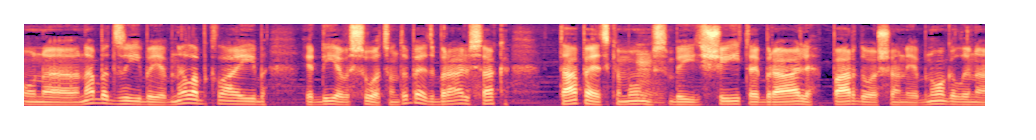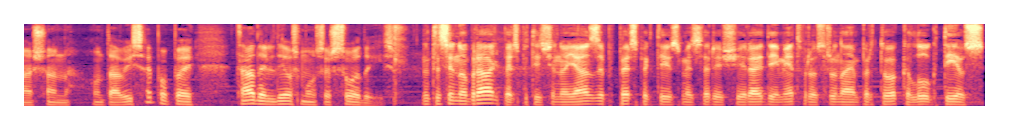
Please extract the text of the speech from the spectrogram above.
un uh, nabadzība, jeb nelabklājība, ir Dieva sots. Un tāpēc brāļi saka, tāpēc, ka mums mm. bija šī te brāļa pārdošana, jeb nogalināšana un tā visa epopeja, tādēļ Dievs mūs ir sodījis. Nu, tas ir no brāļa perspektīvas, jo no Jāzepa perspektīvas mēs arī šī raidījuma ietvaros runājam par to, ka lūk, Dievs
